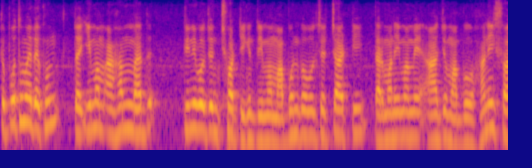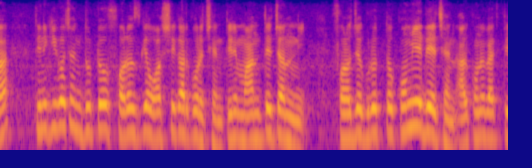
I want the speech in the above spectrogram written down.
তো প্রথমে দেখুন, তো ইমাম আহম্মদ তিনি বলছেন ছটি, কিন্তু ইমাম আবু হানিফা বলছে চারটি। তার মানে ইমামে আজম আবু হানিফা, তিনি কি করেছেন? দুটো ফরজকে অস্বীকার করেছেন। তিনি মানতে চাননি। ফরজের গুরুত্ব কমিয়ে দিয়েছেন। আর কোনো ব্যক্তি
